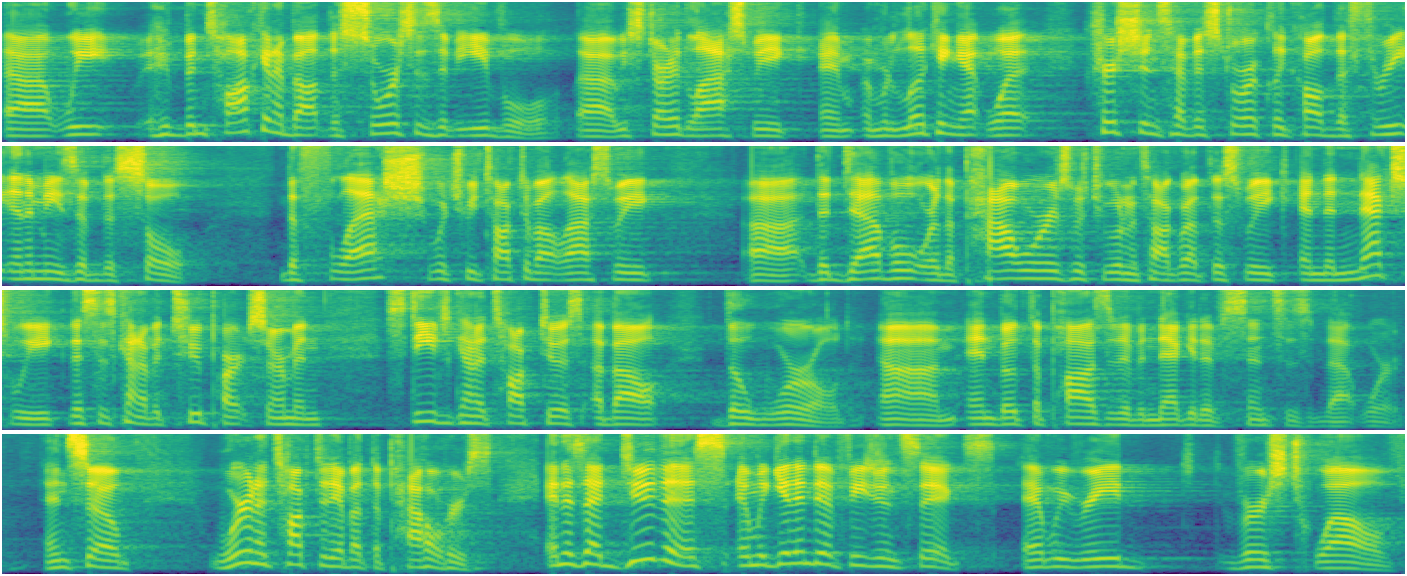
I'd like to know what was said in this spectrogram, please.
uh, we have been talking about the sources of evil. Uh, we started last week, and, and, we're looking at what Christians have historically called the three enemies of the soul the flesh, which we talked about last week, uh, the devil or the powers, which we want to talk about this week. And the next week, this is kind of a two part sermon. Steve's going to talk to us about the world um, and both the positive and negative senses of that word. And so we're going to talk today about the powers. And as I do this, and we get into Ephesians 6 and we read verse 12, uh,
